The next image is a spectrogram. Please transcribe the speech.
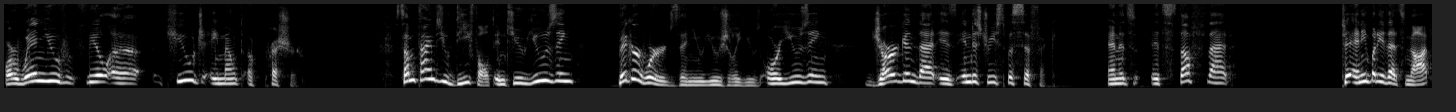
or when you feel a huge amount of pressure, sometimes you default into using bigger words than you usually use or using jargon that is industry specific. And it's it's stuff that to anybody that's not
